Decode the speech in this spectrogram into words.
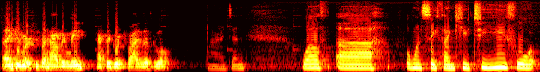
Thank you, Mercy, for having me. Happy Good Friday as well. All right, then. Well, uh, I want to say thank you to you for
